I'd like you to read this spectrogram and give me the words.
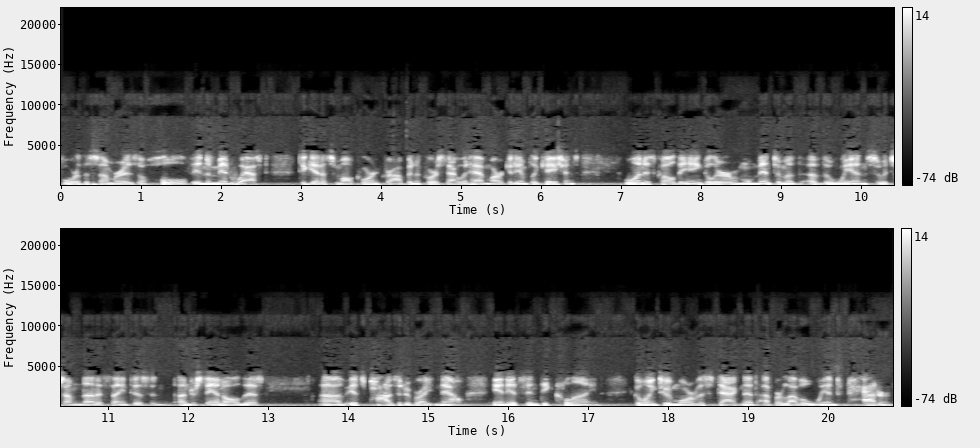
for the summer as a whole in the Midwest to get a small corn crop. And of course, that would have market implications. One is called the angular momentum of, of the winds, which I'm not a scientist and understand all this. Uh, it's positive right now and it's in decline, going to more of a stagnant upper level wind pattern.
